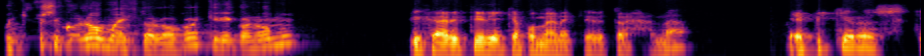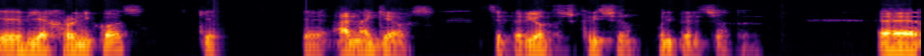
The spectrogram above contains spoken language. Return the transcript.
Ο κύριος Οικονόμου έχει το λόγο. Κύριε Οικονόμου. Συγχαρητήρια και από μένα κύριε Τρεχανά. Επίκαιρος και διαχρονικός και, και αναγκαίος σε περίοδους κρίσεων πολύ περισσότερο. Ε,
